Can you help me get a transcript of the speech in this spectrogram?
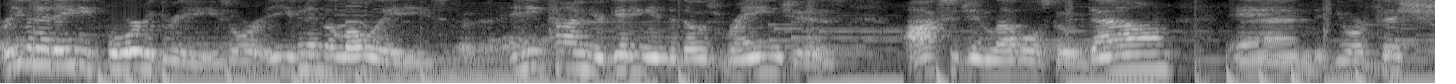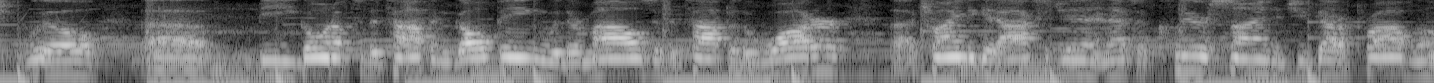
or even at 84 degrees or even in the low 80s, anytime you're getting into those ranges, oxygen levels go down and your fish will uh, be going up to the top and gulping with their mouths at the top of the water, uh, trying to get oxygen, and that's a clear sign that you've got a problem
